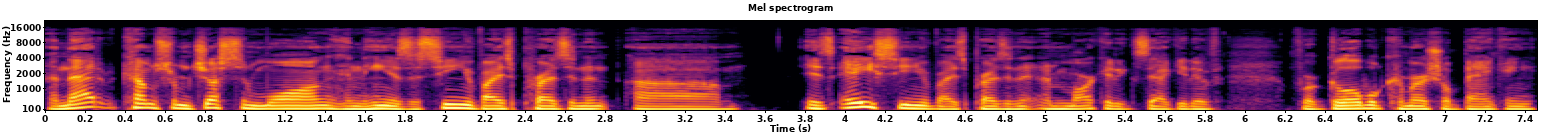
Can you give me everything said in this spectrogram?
And that comes from Justin Wong, and he is a senior vice president, uh, is a senior vice president and market executive for global commercial banking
